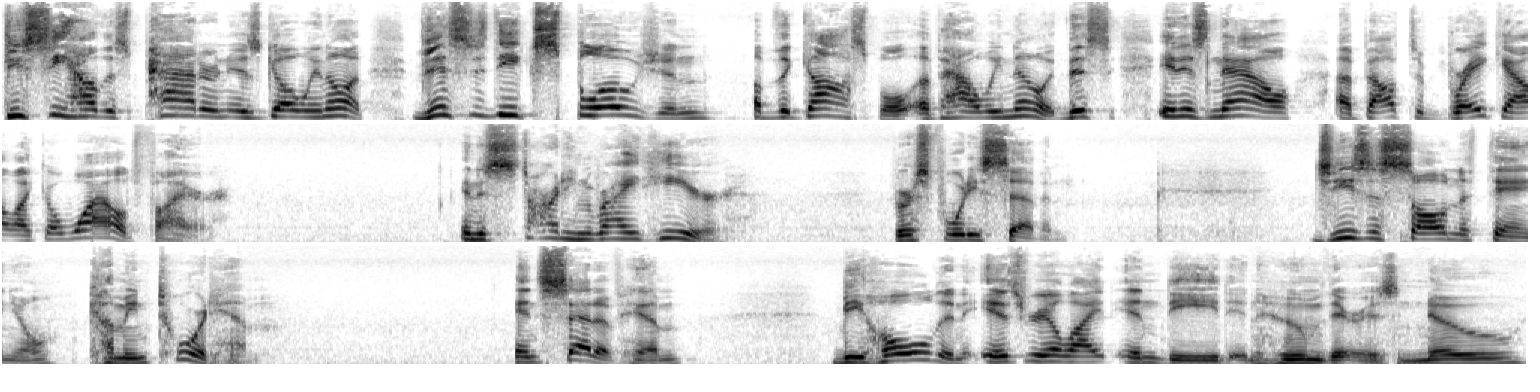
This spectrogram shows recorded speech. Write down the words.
Do you see how this pattern is going on? This is the explosion of the gospel of how we know it. This it is now about to break out like a wildfire. And it's starting right here. Verse 47 Jesus saw Nathanael coming toward him and said of him, Behold, an Israelite indeed, in whom there is no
